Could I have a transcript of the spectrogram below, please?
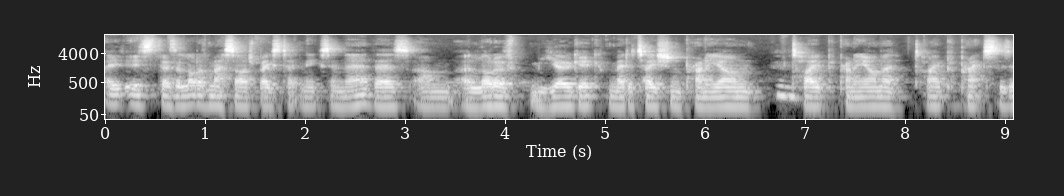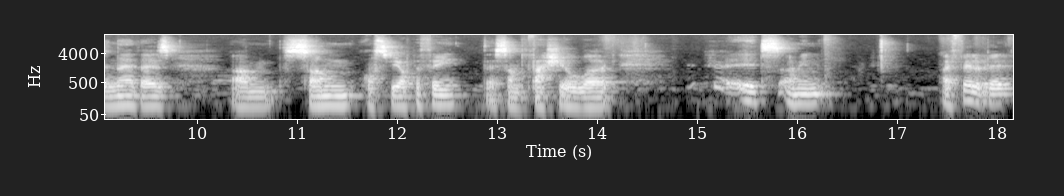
it's there's a lot of massage based techniques in there. There's um, a lot of yogic meditation pranayama mm. type pranayama type practices in there. There's um, some osteopathy. There's some fascial work. It's I mean I feel a bit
